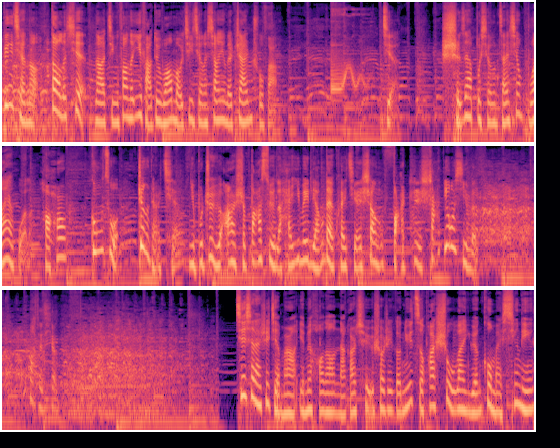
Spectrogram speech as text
并且呢道了歉。那警方呢依法对王某进行了相应的治安处罚。姐，实在不行，咱先不爱国了，好好工作挣点钱。你不至于二十八岁了还因为两百块钱上法制沙雕新闻。我的天！接下来这姐们啊也没好到哪嘎去，说这个女子花十五万元购买心灵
